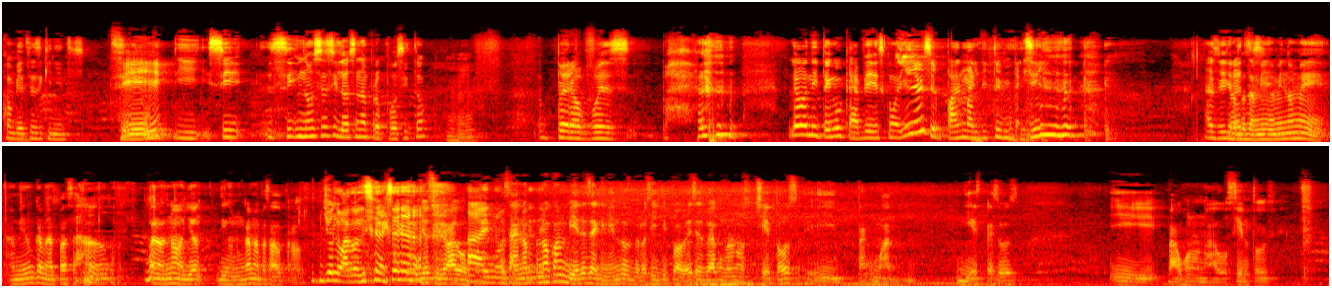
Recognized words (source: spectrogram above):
Con billetes de 500. Sí. Y sí, sí, no sé si lo hacen a propósito. Pero pues. Luego ni tengo y Es como, ya lleves el pan, maldito imbécil. Así, No, gratis. pues a mí, a mí no me, a mí nunca me ha pasado. Bueno, no, yo digo, nunca me ha pasado, pero Yo lo hago, dice yo, yo sí lo hago. Ay, no. o sea, no, no con billetes de 500, pero sí, tipo, a veces voy a comprar unos chetos y están como a 10 pesos y pago con uno a 200.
